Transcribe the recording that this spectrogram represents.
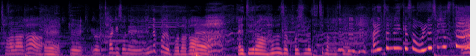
자다가 네. 이제 이거 자기 전에 핸드폰을 보다가 네. 애들아 하면서 거실로 뛰쳐나가서 아린 선배님께서 올려주셨어요.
